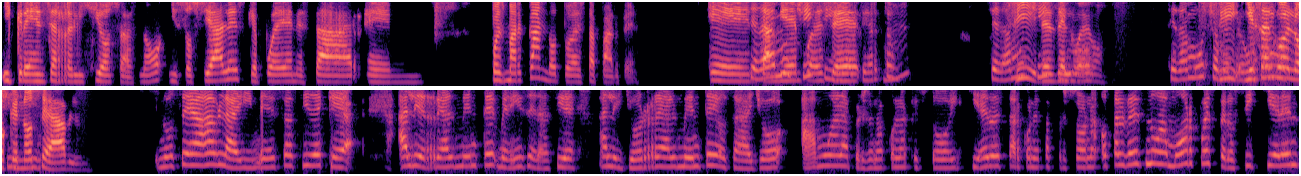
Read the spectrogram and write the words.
y creencias religiosas, ¿no? Y sociales que pueden estar, em, pues, marcando toda esta parte. Eh, se da también muchísimo, puede ser, ¿cierto? Se da sí, desde luego. Se da mucho. Sí, y es algo de lo que no se habla no se habla y es así de que, Ale, realmente me dicen así Ale, yo realmente, o sea, yo amo a la persona con la que estoy, quiero estar con esta persona, o tal vez no amor, pues, pero sí quieren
